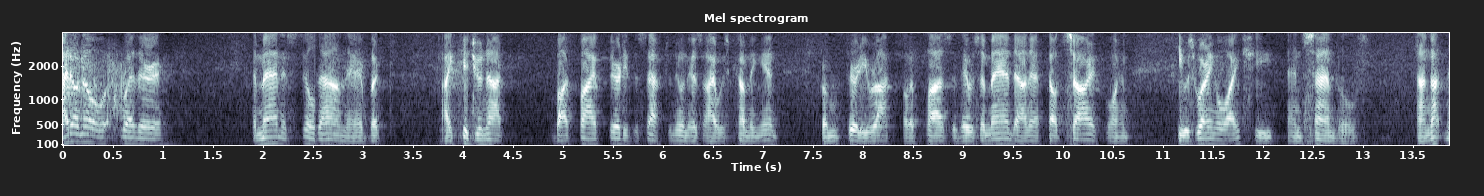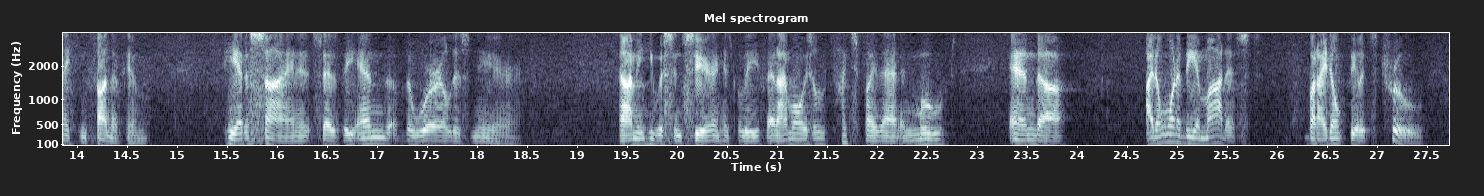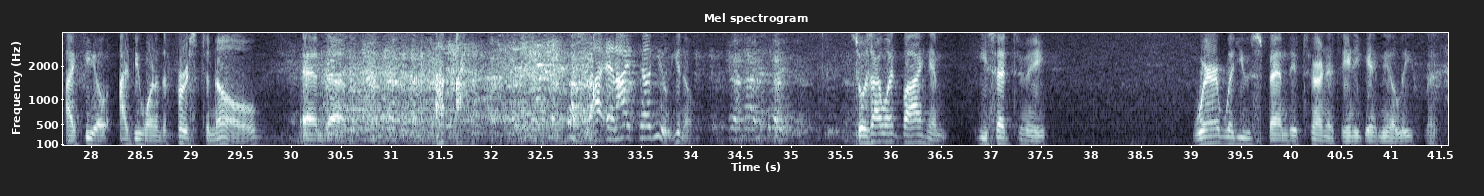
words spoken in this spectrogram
I don't know whether the man is still down there, but I kid you not, about 5.30 this afternoon as I was coming in from 30 Rockefeller Plaza, there was a man down there. I felt sorry for him. He was wearing a white sheet and sandals. I'm not making fun of him. He had a sign, and it says, the end of the world is near. Now, I mean, he was sincere in his belief, and I'm always a little touched by that and moved. And uh, I don't want to be immodest, but I don't feel it's true. I feel I'd be one of the first to know. And, uh, I, and I tell you, you know. So as I went by him, he said to me, Where will you spend eternity? And he gave me a leaflet.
